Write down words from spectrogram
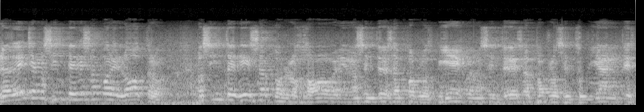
La derecha no se interesa por el otro, no se interesa por los jóvenes, no se interesa por los viejos, no se interesa por los estudiantes,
